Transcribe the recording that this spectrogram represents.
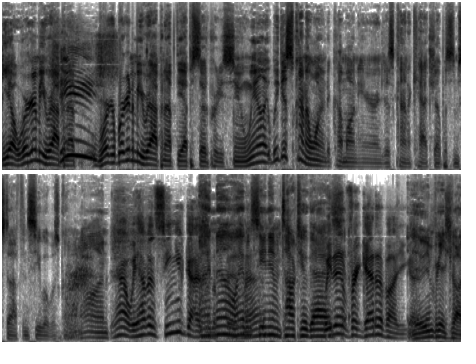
Yeah, we're gonna be wrapping Sheesh. up. We're, we're gonna be wrapping up the episode pretty soon. We only, we just kind of wanted to come on here and just kind of catch up with some stuff and see what was going on. Yeah, we haven't seen you guys. I in know bit, I haven't man. seen him talk to you guys. We didn't forget about you Yeah, guys. we didn't forget y'all,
